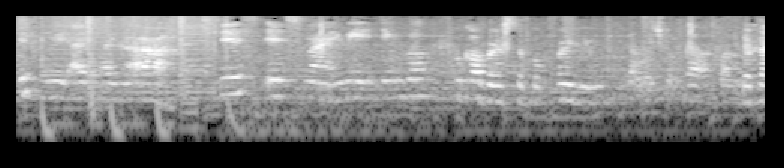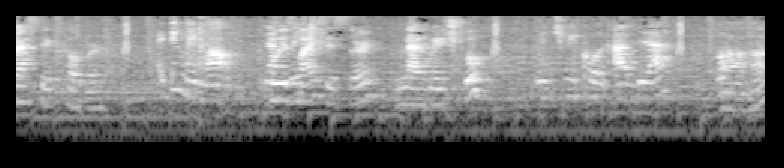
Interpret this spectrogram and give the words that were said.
If we, I find Ah, This is my reading book. who covers the book for you? The which for me. The plastic cover. I think my mom. Who is my sister? Language book. Which we call Abla. book. Uh-huh.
